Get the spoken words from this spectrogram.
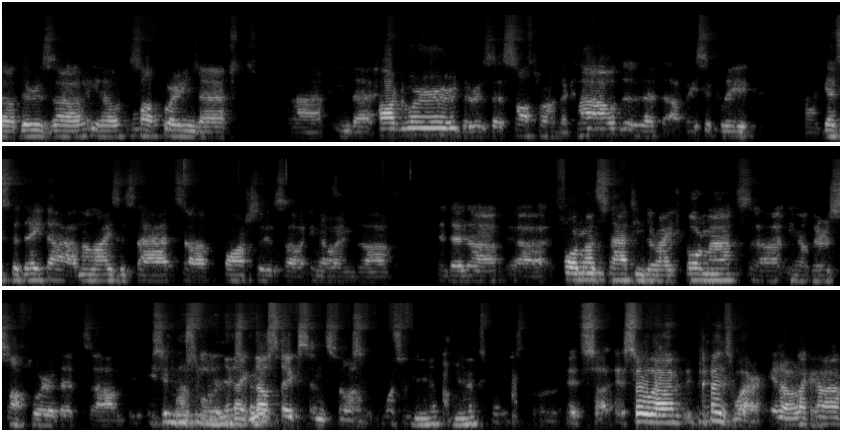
Uh, there is uh, you know software in the uh, in the hardware. There is a software on the cloud that uh, basically uh, gets the data, analyzes that, uh, parses, uh, you know, and uh, and then uh, uh, formats that in the right format. Uh, you know, there's software that um, Is it mostly for Linux? diagnostics and so on. Mostly Linux, Linux based? It's, uh, so, um, it depends where, you know, like, uh,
